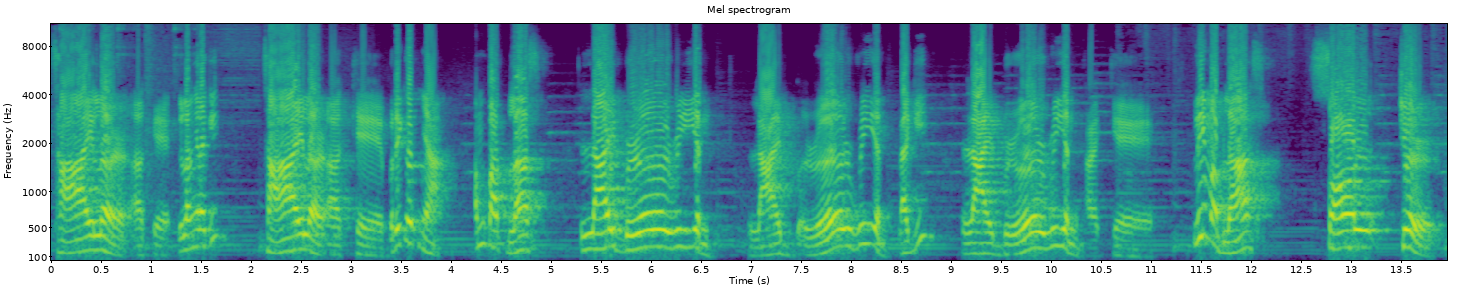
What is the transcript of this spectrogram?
Tyler. Oke, okay. ulangi lagi. Tyler. Oke, okay. berikutnya 14 librarian. Librarian. Lagi? Librarian. Oke. Okay. 15 soldier.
